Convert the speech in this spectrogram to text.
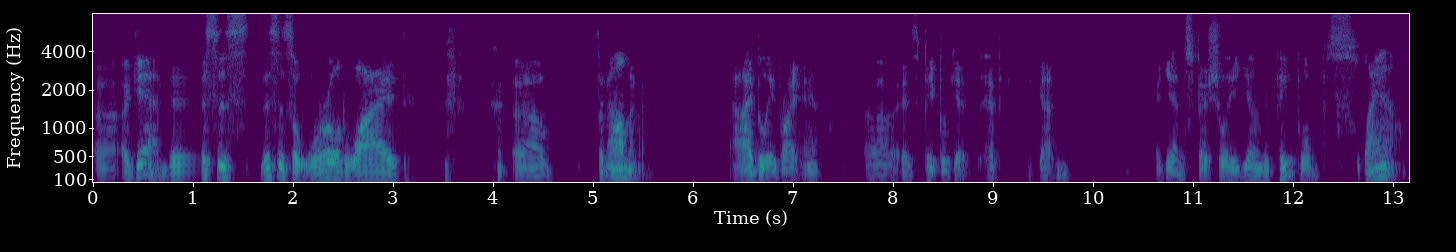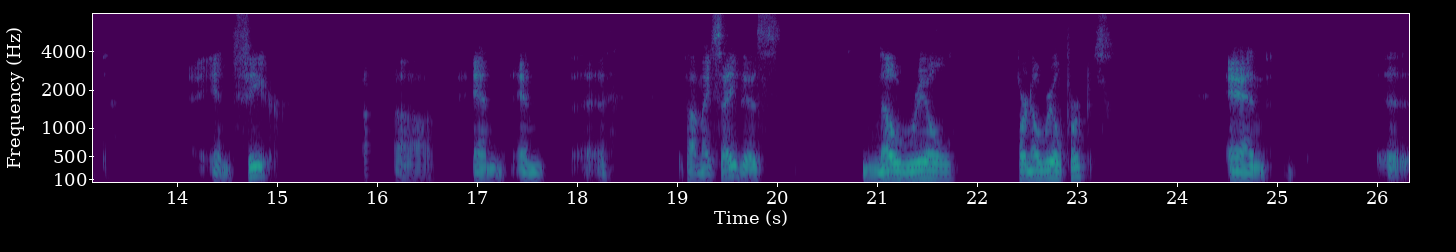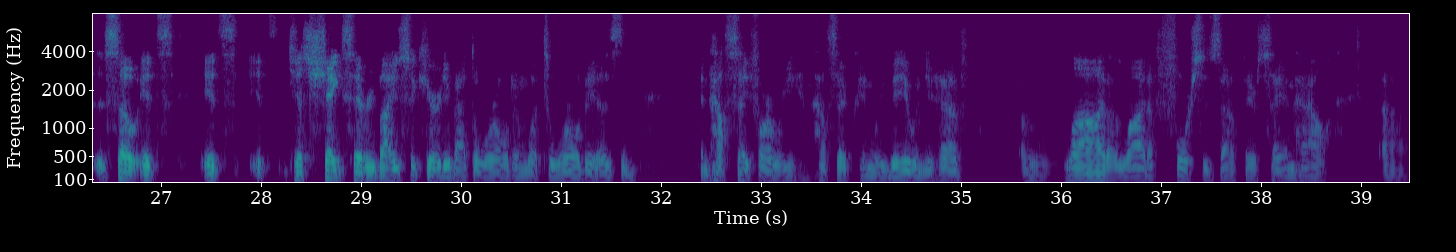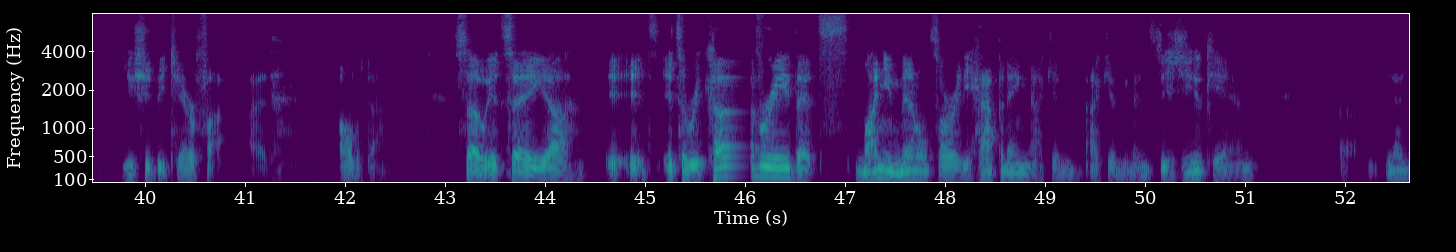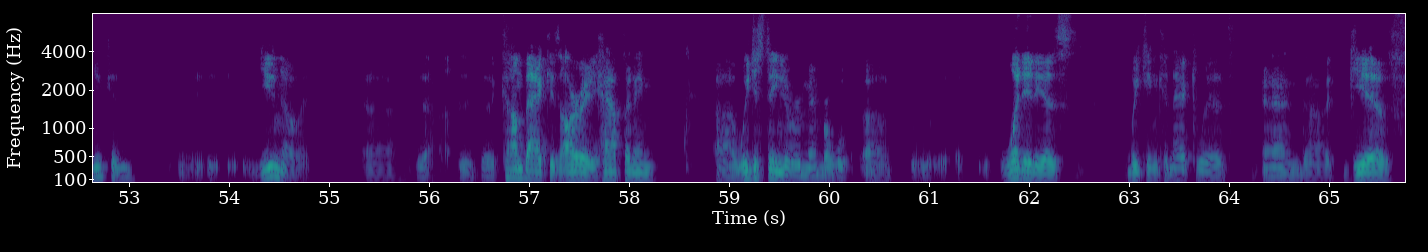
uh, again, this is this is a worldwide uh, phenomenon. I believe right now, uh, as people get have gotten again, especially younger people, slammed in fear, uh, and and uh, if I may say this, no real for no real purpose, and uh, so it's it's it's just shakes everybody's security about the world and what the world is and and how safe are we how safe can we be when you have a lot a lot of forces out there saying how uh, you should be terrified all the time. So it's a uh, it's it's a recovery that's monumental it's already happening i can i can as you can uh, you know you can you know it uh, the, the comeback is already happening. Uh, we just need to remember uh, what it is we can connect with and uh, give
